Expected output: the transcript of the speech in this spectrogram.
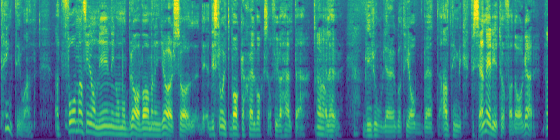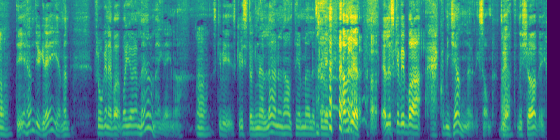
Tänk dig Johan. Att får man sin omgivning att må bra, vad man än gör, så det, det slår ju tillbaka själv också. För vad härligt det är. Ja. Eller hur? Det blir roligare att gå till jobbet. Allting blir... För sen är det ju tuffa dagar. Ja. Det händer ju grejer. Men frågan är, vad, vad gör jag med de här grejerna? Ja. Ska, vi, ska vi sitta och gnälla här nu en halvtimme? Eller ska vi, ja, men du vet, eller ska vi bara, äh, kom igen nu liksom. Du vet, nu kör vi.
